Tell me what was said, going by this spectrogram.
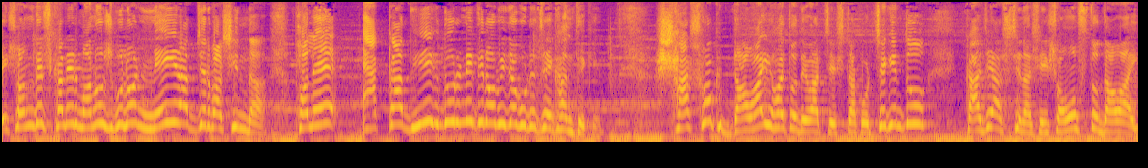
এই সন্দেশখালীর মানুষগুলো নেই রাজ্যের বাসিন্দা। ফলে একাধিক দুর্নীতির অভিযোগ উঠেছে এখান থেকে। শাসক দাওয়াই হয়তো দেওয়ার চেষ্টা করছে, কিন্তু কাজে আসছে না সেই সমস্ত দাওয়াই।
